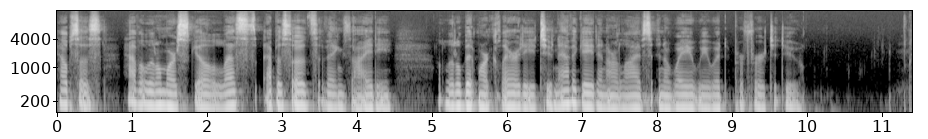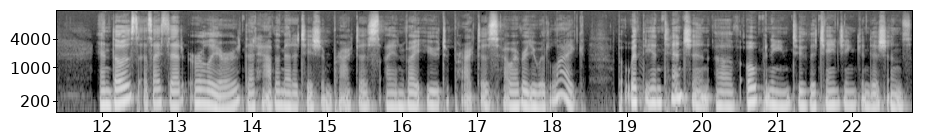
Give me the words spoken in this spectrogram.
helps us have a little more skill, less episodes of anxiety, a little bit more clarity to navigate in our lives in a way we would prefer to do. And those, as I said earlier, that have a meditation practice, I invite you to practice however you would like but with the intention of opening to the changing conditions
